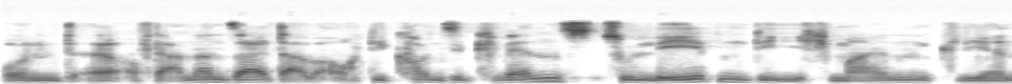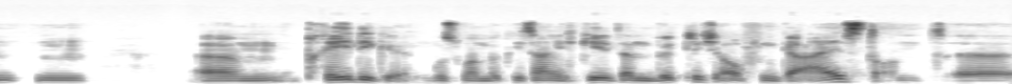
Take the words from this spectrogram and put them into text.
Und äh, auf der anderen Seite aber auch die Konsequenz zu leben, die ich meinen Klienten ähm, predige, muss man wirklich sagen. Ich gehe dann wirklich auf den Geist und äh,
